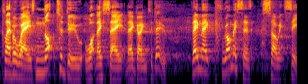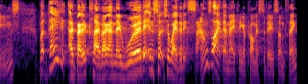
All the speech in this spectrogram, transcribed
clever ways not to do what they say they're going to do. They make promises, so it seems, but they are very clever and they word it in such a way that it sounds like they're making a promise to do something,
